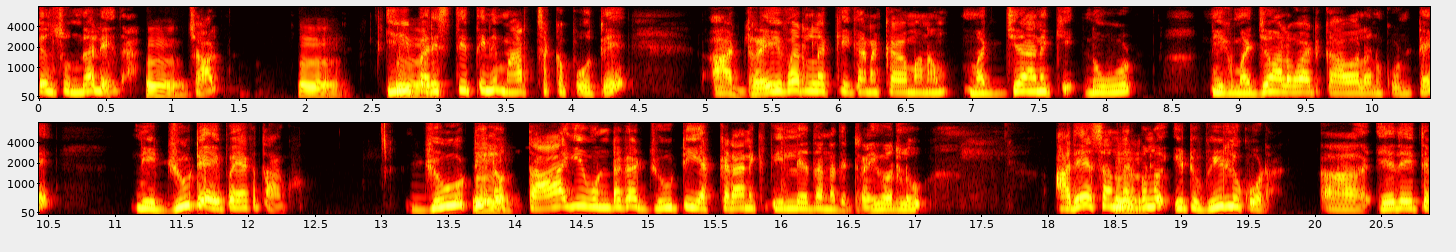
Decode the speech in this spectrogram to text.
లైసెన్స్ ఉందా లేదా? చాలు. ఈ. పరిస్థితిని మార్చకపోతే ఆ డ్రైవర్లకి గనక మనం మద్యానికి నువ్వు నీకు మద్యం అలవాటు కావాలనుకుంటే నీ డ్యూటీ అయిపోయాక తాగు. డ్యూటీలో. తాగి ఉండగా డ్యూటీ ఎక్కడానికి వీల్లేదన్నది డ్రైవర్లు. అదే సందర్భంలో ఇటు వీళ్ళు కూడా ఏదైతే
